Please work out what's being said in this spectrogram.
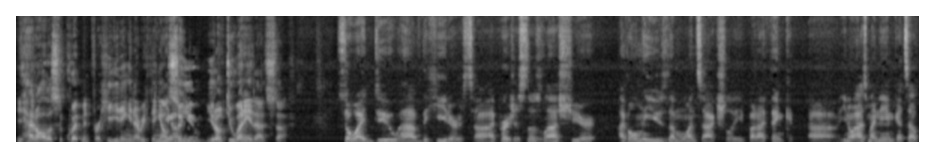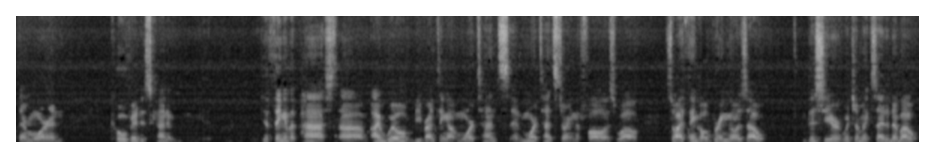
it had all this equipment for heating and everything else. Yeah. So you you don't do any of that stuff. So I do have the heaters. Uh, I purchased those last year. I've only used them once actually, but I think uh, you know as my name gets out there more and COVID is kind of a thing of the past. Uh, I will be renting out more tents and more tents during the fall as well. So I think I'll bring those out this year, which I'm excited about.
